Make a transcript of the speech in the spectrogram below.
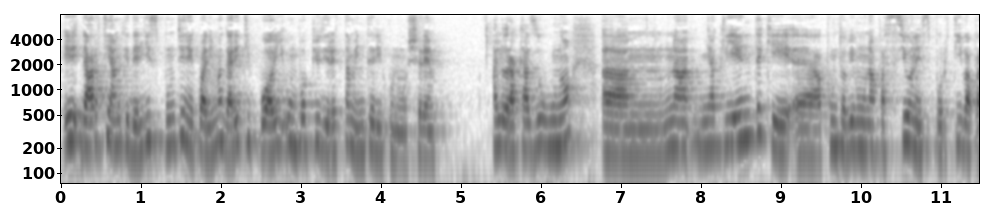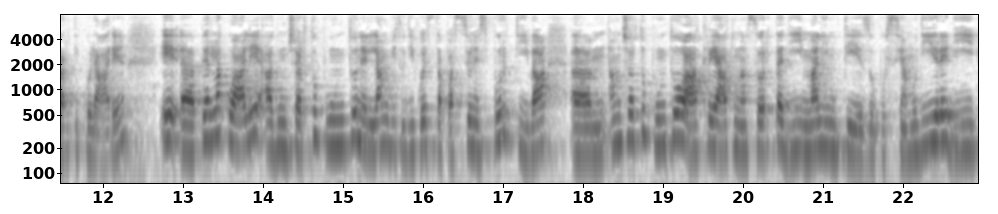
e darti anche degli spunti nei quali magari ti puoi un po' più direttamente riconoscere conoscere. Allora, caso 1, um, ehm, una mia cliente che eh, appunto aveva una passione sportiva particolare e eh, per la quale ad un certo punto nell'ambito di questa passione sportiva ehm, a un certo punto ha creato una sorta di malinteso possiamo dire di,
